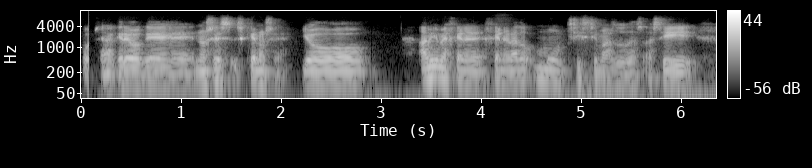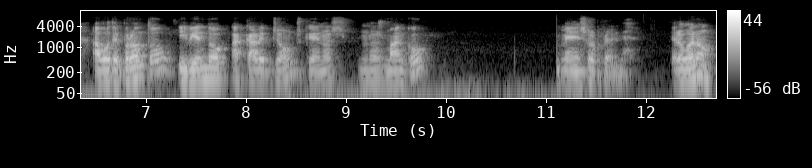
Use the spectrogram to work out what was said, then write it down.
O sea, creo que, no sé, es que no sé. Yo, a mí me ha gener- generado muchísimas dudas. Así, a bote pronto y viendo a Caleb Jones, que no es, no es manco, me sorprende. Pero bueno,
